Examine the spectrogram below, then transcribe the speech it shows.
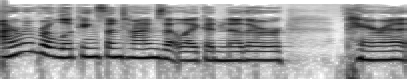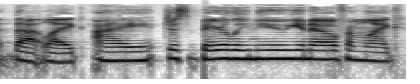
I remember looking sometimes at like another parent that like I just barely knew, you know, from like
